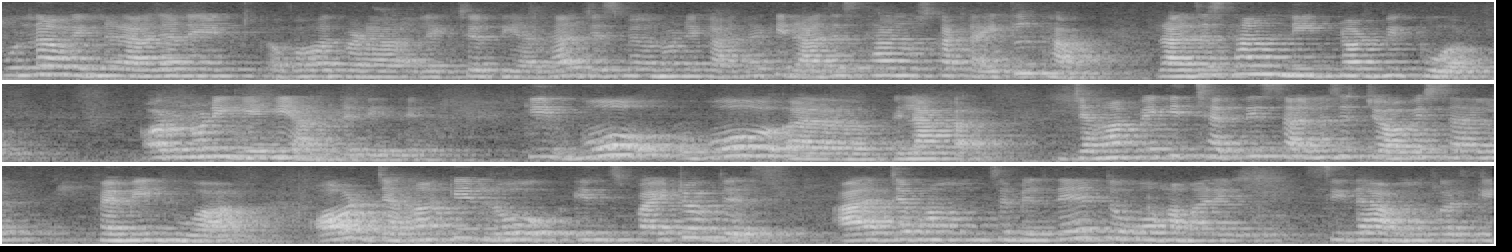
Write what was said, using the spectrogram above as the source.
पुन्ना विघ्न राजा ने एक बहुत बड़ा लेक्चर दिया था जिसमें उन्होंने कहा था कि राजस्थान उसका टाइटल था Rajasthan need not be poor और उन्होंने यही आंकड़े दिए थे कि वो वो इलाका जहाँ पे कि 36 साल में से 24 साल फेमिन हुआ और जहाँ के लोग इन स्पाइट ऑफ़ दिस आज जब हम उनसे मिलते हैं तो वो हमारे सीधा मुँह करके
